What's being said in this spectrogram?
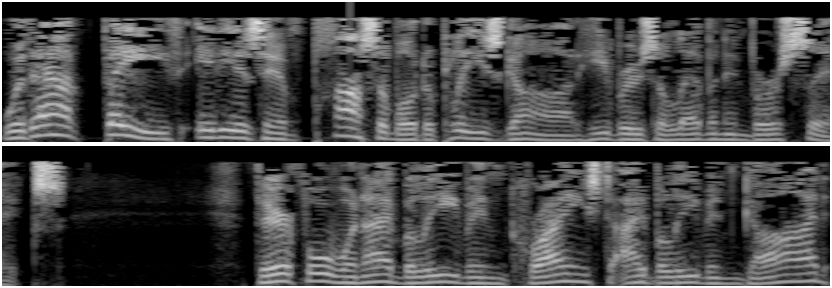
Without faith it is impossible to please God, Hebrews 11 and verse 6. Therefore when I believe in Christ, I believe in God,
